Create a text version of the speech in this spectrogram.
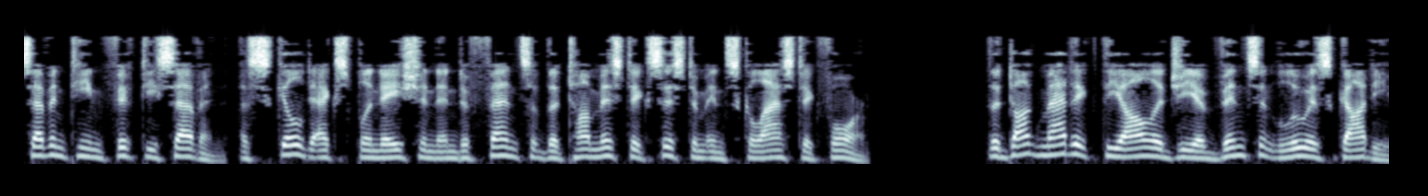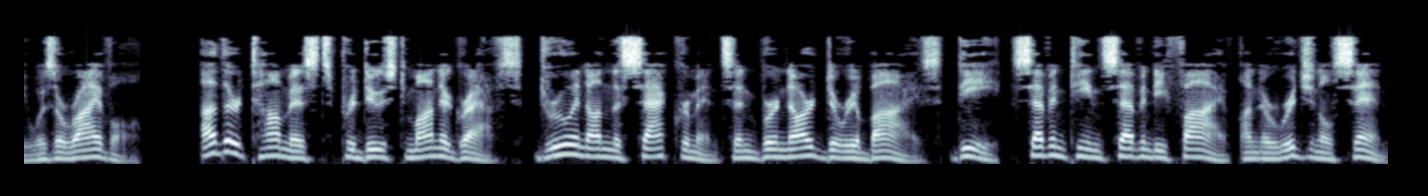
1757, a skilled explanation and defense of the Thomistic system in scholastic form. The dogmatic theology of Vincent Louis Gotti was a rival. Other Thomists produced monographs, Drouin on the Sacraments and Bernard de Rubeis d. 1775 on original sin.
